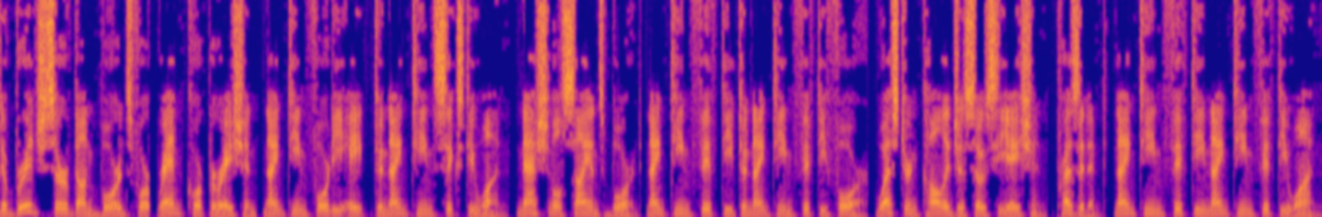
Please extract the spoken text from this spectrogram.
DuBridge served on boards for Rand Corporation 1948 to 1961, National Science Board 1950 to 1954, Western College Association President 1950-1951,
